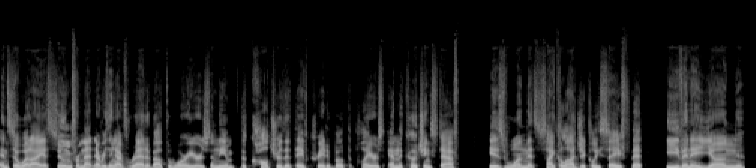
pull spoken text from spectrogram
And so, what I assume from that and everything I've read about the Warriors and the, um, the culture that they've created, both the players and the coaching staff, is one that's psychologically safe, that even a young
